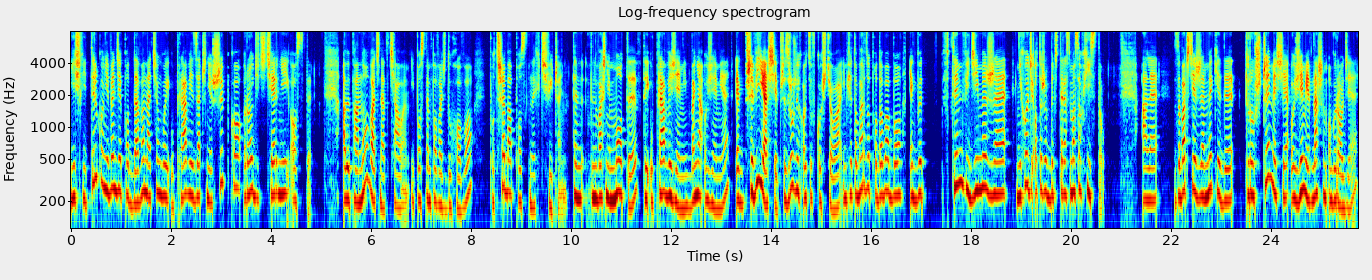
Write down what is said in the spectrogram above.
jeśli tylko nie będzie poddawana ciągłej uprawie, zacznie szybko rodzić ciernie i osty. Aby panować nad ciałem i postępować duchowo, potrzeba postnych ćwiczeń. Ten, ten właśnie motyw tej uprawy ziemi, dbania o ziemię, jak przewija się przez różnych ojców kościoła i mi się to bardzo podoba, bo jakby w tym widzimy, że nie chodzi o to, żeby być teraz masochistą, ale zobaczcie, że my, kiedy troszczymy się o ziemię w naszym ogrodzie,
